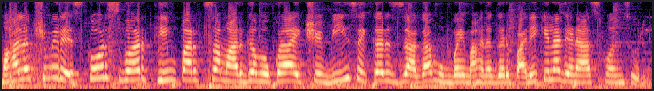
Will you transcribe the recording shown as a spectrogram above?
महालक्ष्मी रेसकोर्सवर थीम पार्कचा मार्ग मोकळा. एकशे वीस एकर जागा मुंबई महानगरपालिकेला देण्यास मंजुरी.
